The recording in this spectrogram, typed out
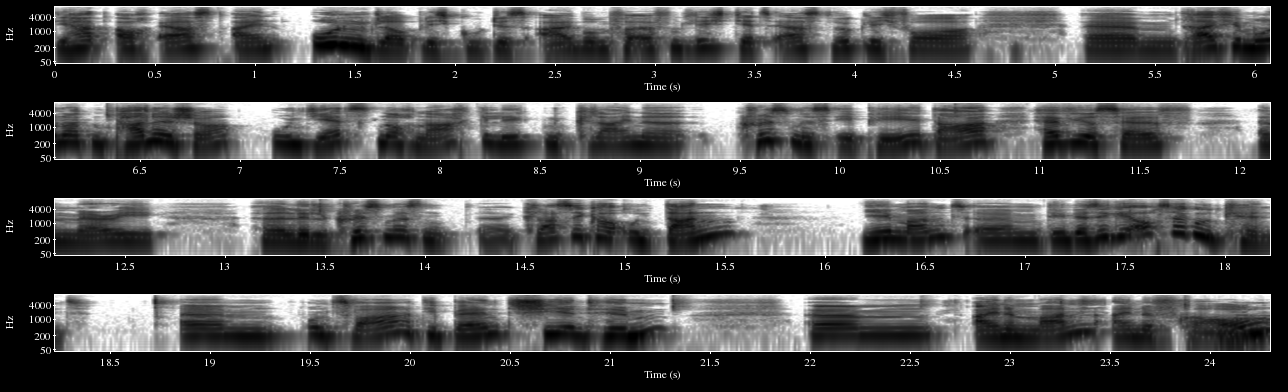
Die hat auch erst ein unglaublich gutes Album veröffentlicht. Jetzt erst wirklich vor ähm, drei, vier Monaten Punisher und jetzt noch nachgelegt eine kleine Christmas-EP. Da Have Yourself a Merry äh, Little Christmas, ein äh, Klassiker. Und dann jemand, ähm, den der Sigi auch sehr gut kennt. Ähm, und zwar die Band She and Him. Ähm, einem Mann, eine Frau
